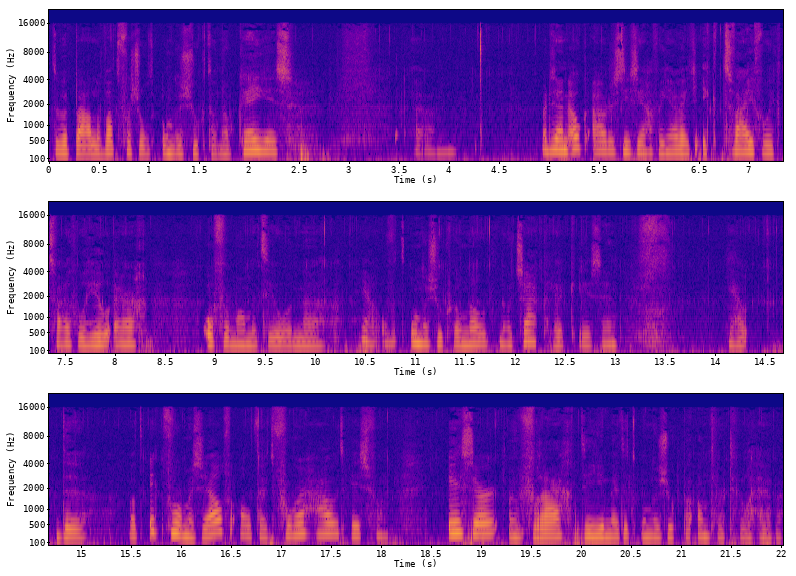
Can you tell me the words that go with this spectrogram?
Te bepalen wat voor soort onderzoek dan oké is. Um, maar er zijn ook ouders die zeggen van, ja, weet je, ik twijfel, ik twijfel heel erg of er momenteel een, uh, ja, of het onderzoek wel nood, noodzakelijk is. En ja, de, wat ik voor mezelf altijd voorhoud is van is er een vraag die je met het onderzoek beantwoord wil hebben?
